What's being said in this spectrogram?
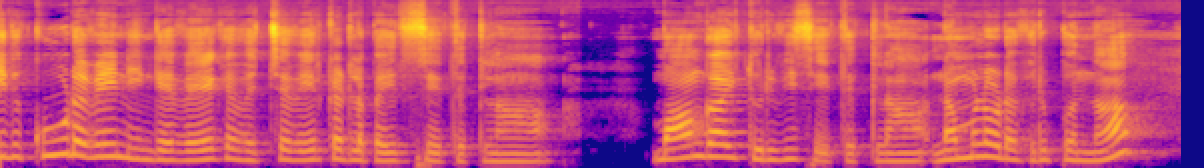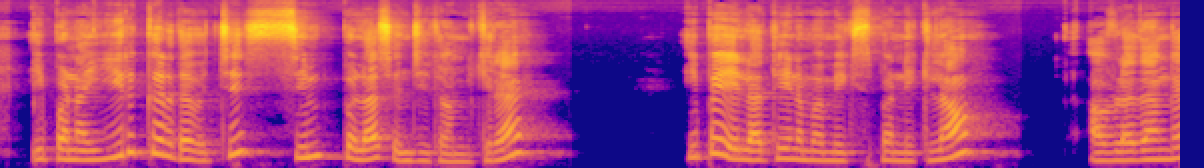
இது கூடவே நீங்கள் வேக வச்ச வேர்க்கடலை பயிர் சேர்த்துக்கலாம். மாங்காய் துருவி சேர்த்துக்கலாம். நம்மளோட விருப்பம்தான். இப்போ நான் இருக்கிறத வச்சு சிம்பிளாக செஞ்சு காமிக்கிறேன். இப்போ எல்லாத்தையும் நம்ம மிக்ஸ் பண்ணிக்கலாம். அவ்வளோதாங்க.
